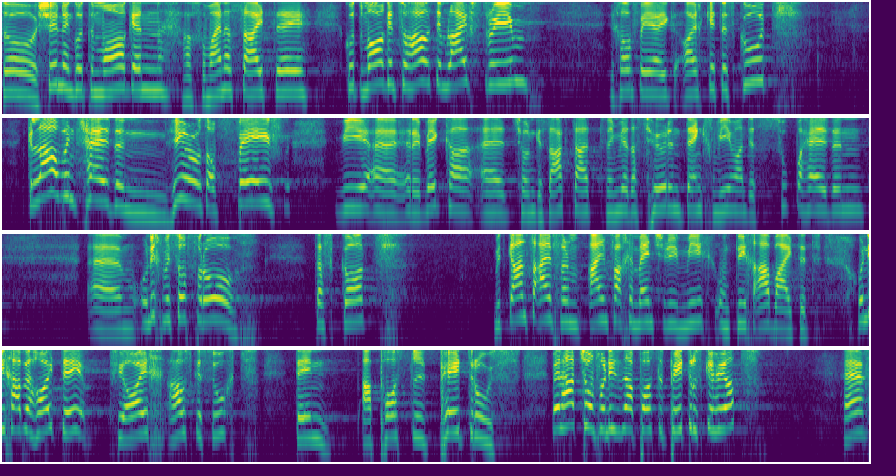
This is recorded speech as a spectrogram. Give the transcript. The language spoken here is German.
So, schönen guten Morgen auch von meiner Seite. Guten Morgen zu Hause im Livestream. Ich hoffe, euch geht es gut. Glaubenshelden, Heroes of Faith, wie äh, Rebecca äh, schon gesagt hat, wenn wir das hören, denken wir an die Superhelden. Ähm, und ich bin so froh, dass Gott mit ganz einfachen, einfachen Menschen wie mich und dich arbeitet. Und ich habe heute für euch ausgesucht den Apostel Petrus. Wer hat schon von diesem Apostel Petrus gehört? Hä?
